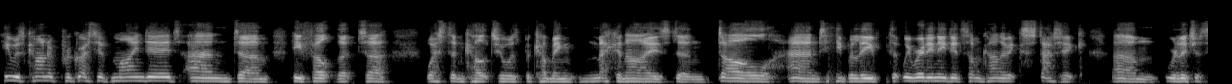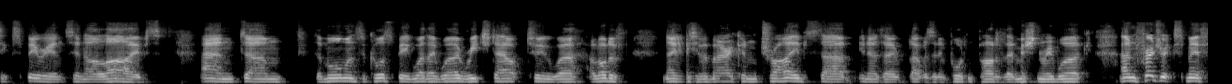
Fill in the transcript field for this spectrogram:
he was kind of progressive minded, and um, he felt that uh, Western culture was becoming mechanized and dull, and he believed that we really needed some kind of ecstatic um, religious experience in our lives. And um, the Mormons, of course, being where they were, reached out to uh, a lot of Native American tribes. Uh, you know, that was an important part of their missionary work. And Frederick Smith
